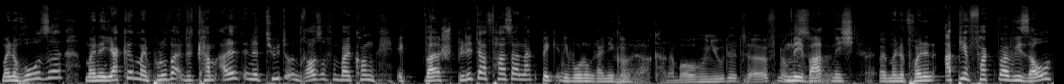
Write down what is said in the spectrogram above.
meine Hose, meine Jacke, mein Pullover, das kam alles in eine Tüte und raus auf den Balkon. Ich war splitterfasernackt in die Wohnung reingekommen. Naja, kann aber auch ein Judith Eröffnung. Nee, wart nicht, weil meine Freundin abgefuckt war wie Sau,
